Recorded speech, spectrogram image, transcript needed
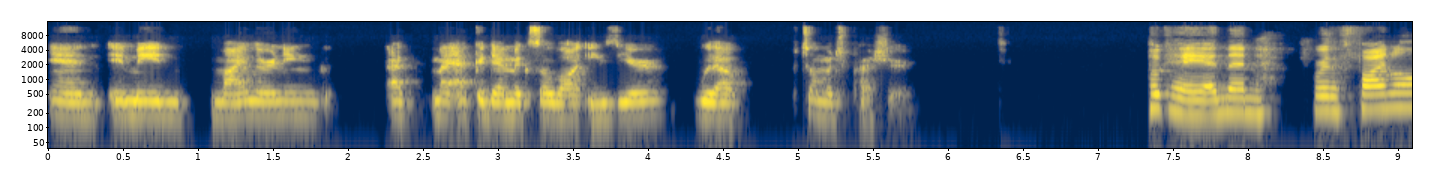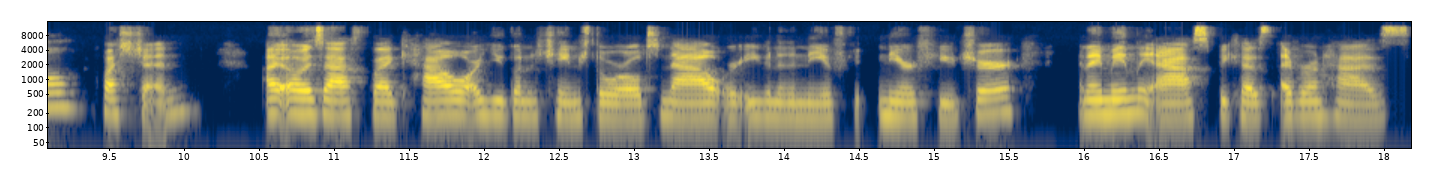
And it made my learning, my academics a lot easier without so much pressure. Okay, and then for the final question, I always ask like, how are you going to change the world now or even in the near near future? And I mainly ask because everyone has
